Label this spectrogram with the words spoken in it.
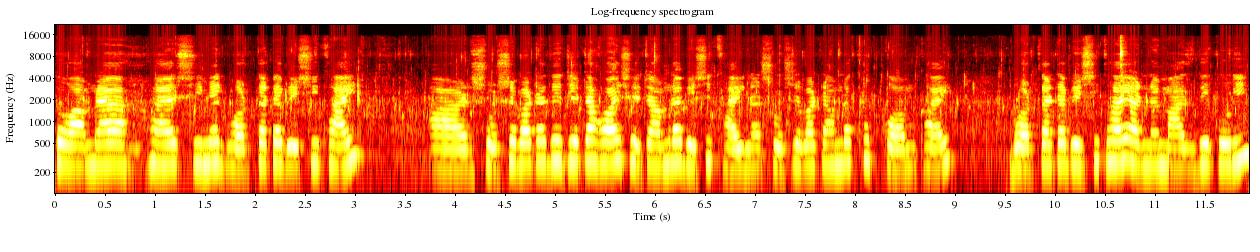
তো আমরা সিমের ভর্তাটা বেশি খাই। আর সর্ষে বাটা দিয়ে যেটা হয় সেটা আমরা বেশি খাই না। সর্ষে বাটা আমরা খুব কম খাই। ভর্তাটা বেশি খাই আর নয় মাছ দিয়ে করি।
